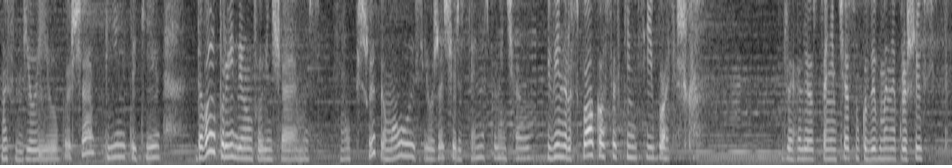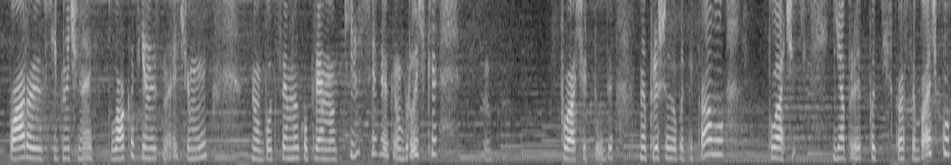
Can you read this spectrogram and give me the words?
Ми сиділи їли борща і такі, давай прийдемо, повінчаємось. Ми пішли, домовились і вже через день нас повінчали. Він розплакався в кінці, батюшка. Взагалі, останнім часом, коли в мене прийшли парою, всі починають плакати, я не знаю чому. Ну, бо це ми купуємо кільця, обручки, плачуть люди. Ми прийшли пити каву, плачуть. Я потискала собачку,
